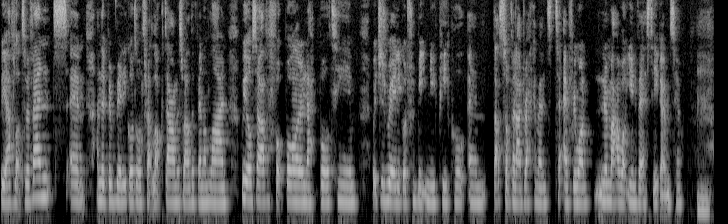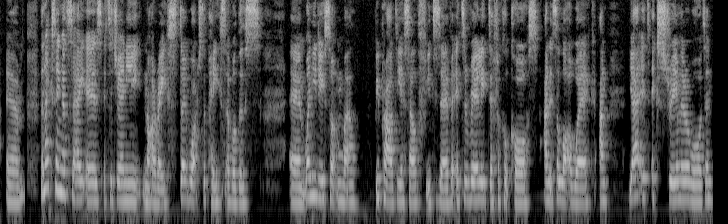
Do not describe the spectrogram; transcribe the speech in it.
we have lots of events um, and they've been really good all throughout lockdown as well. They've been online. We also have a football and a netball team, which is really good for meeting new people. Um, that's something I'd recommend to everyone, no matter what university you're going to. Um, the next thing I'd say is it's a journey, not a race. Don't watch the pace of others. Um, when you do something well, be proud of yourself. You deserve it. It's a really difficult course and it's a lot of work. And yeah, it's extremely rewarding,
